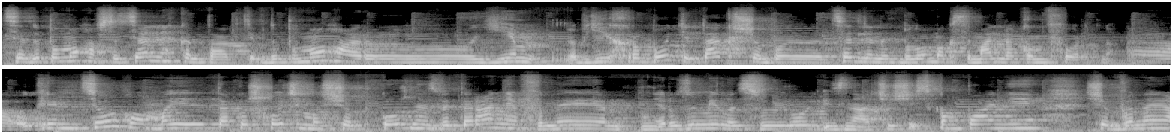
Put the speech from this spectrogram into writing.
це допомога в соціальних контактів, допомога е, їм в їх роботі так, щоб це для них було максимально комфортно. Е, Окрім цього, ми також хочемо, щоб кожен з ветеранів вони розуміли свою роль і значущість компанії, щоб вони.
